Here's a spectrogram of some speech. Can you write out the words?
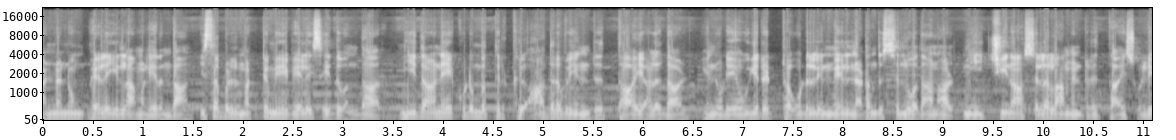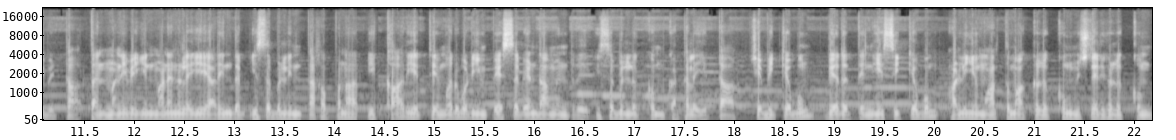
அண்ணனும் வேலையில்லாமல் இருந்தான். இசபெல் மட்டுமே வேலை செய்து வந்தார். நீதானே குடும்பத்திற்கு ஆதரவு என்று தாய் அழுதாள். என்னுடைய உயிரற்ற உடலின் மேல் நடந்து செல்வதானால் நீ சீனா செல்லலாம் என்று தாய் சொல்லிவிட்டார். தன் மனைவியின் மனநிலையை அறிந்த இசபெல்லின் தகப்பனார் இக்காரியத்தை மறுபடியும் பேச வேண்டாம் என்று இசபெல்லுக்கும் கட்டளையிட்டார். செபிக்கவும் வேதத்தை நேசிக்கவும் அழியும் ஆத்துமாக்களுக்கும் மிஷனரிகளுக்கும்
